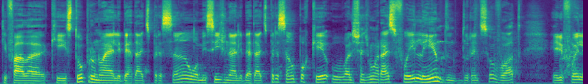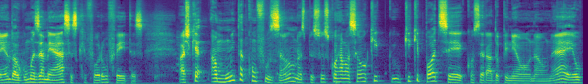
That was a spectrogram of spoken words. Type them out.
que fala que estupro não é liberdade de expressão, homicídio não é liberdade de expressão, porque o Alexandre de Moraes foi lendo durante seu voto, ele foi lendo algumas ameaças que foram feitas. Acho que há muita confusão nas pessoas com relação ao que, o que, que pode ser considerado opinião ou não, né? Eu,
